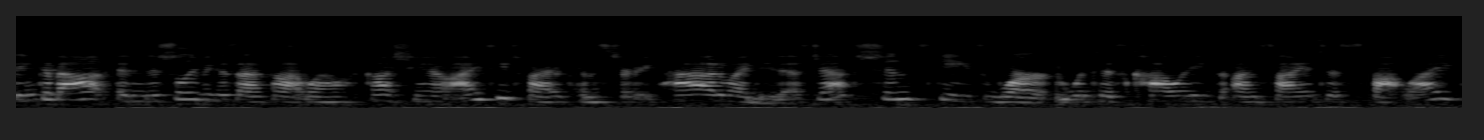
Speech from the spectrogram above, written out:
think about initially because I thought, well, gosh, you know, I teach biochemistry. How do I do this? Jeff Schinske's work with his colleagues on Scientist Spotlight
